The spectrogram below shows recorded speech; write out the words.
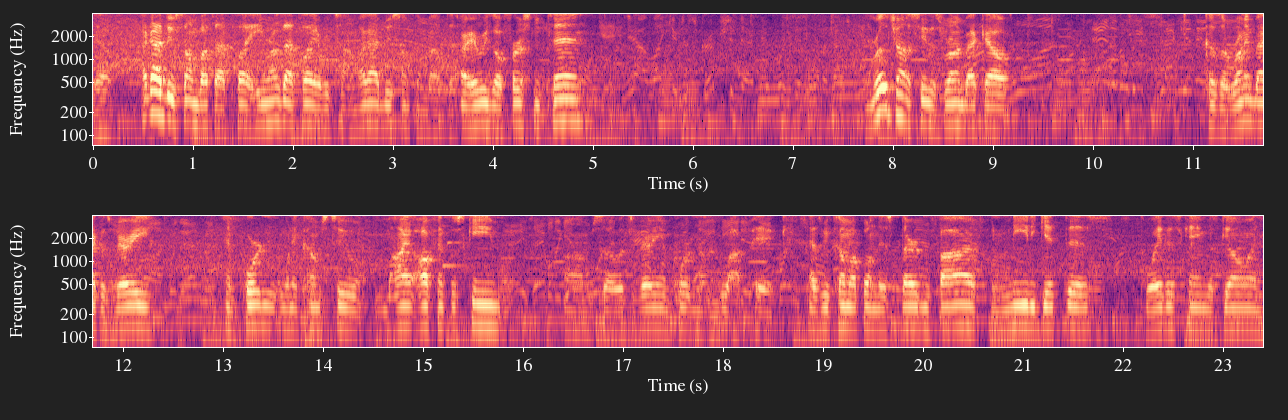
Yeah, I gotta do something about that play. He runs that play every time. I gotta do something about that. All right, here we go. First and ten. I'm really trying to see this running back out because a running back is very important when it comes to my offensive scheme. So it's very important on who I pick. As we come up on this third and five, we need to get this. The way this game is going,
